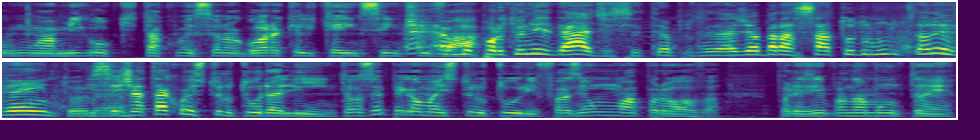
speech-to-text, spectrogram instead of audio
um amigo que está começando agora que ele quer incentivar. É, é uma oportunidade, você tem a oportunidade de abraçar todo mundo que está no evento. E né? você já está com a estrutura ali. Então, você pegar uma estrutura e fazer uma prova, por exemplo, na montanha,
